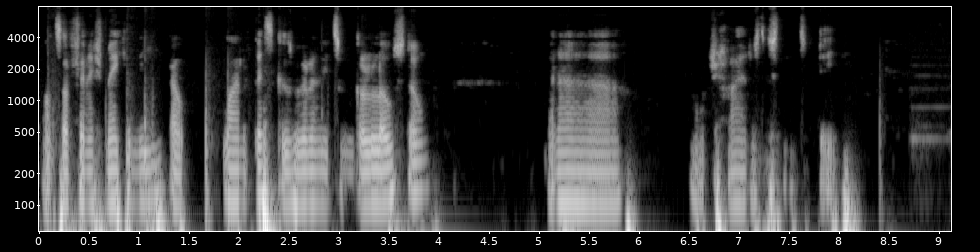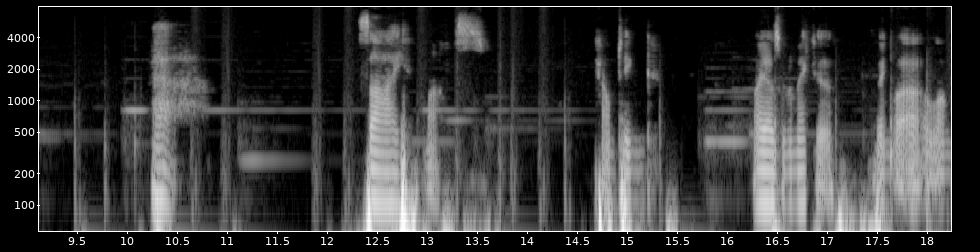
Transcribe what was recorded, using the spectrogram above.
once I've finished making the outline of this, because we're gonna need some glowstone. And uh, how much higher does this need to be? Ah, sigh, maths, counting. Oh yeah, I was gonna make a thing like that along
